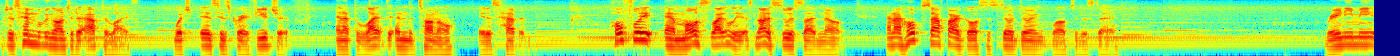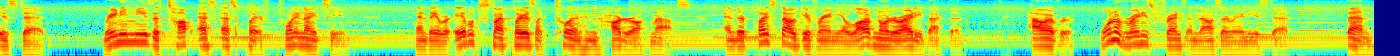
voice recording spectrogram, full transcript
which is him moving on to the afterlife, which is his great future, and at the light the end of the tunnel, it is heaven. Hopefully, and most likely, it's not a suicide note, and I hope Sapphire Ghost is still doing well to this day. Rainy Me is dead. Rainy Me is a top SS player from 2019, and they were able to snipe players like Toy on hidden Hard Rock maps and their playstyle gave Rainy a lot of notoriety back then. However, one of Rainy's friends announced that Rainy is dead. Then,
